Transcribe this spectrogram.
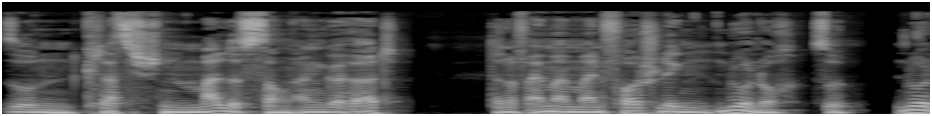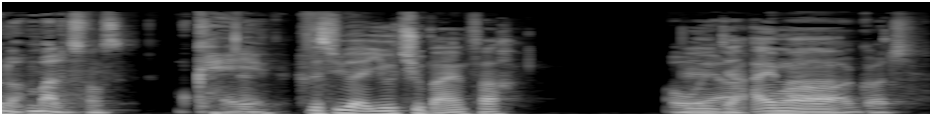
so einen klassischen Malle-Song angehört. Dann auf einmal in meinen Vorschlägen nur noch, so, nur noch Malle-Songs. Okay. Das ist wie bei YouTube einfach. Oh Wenn ja. der einmal- oh Gott.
